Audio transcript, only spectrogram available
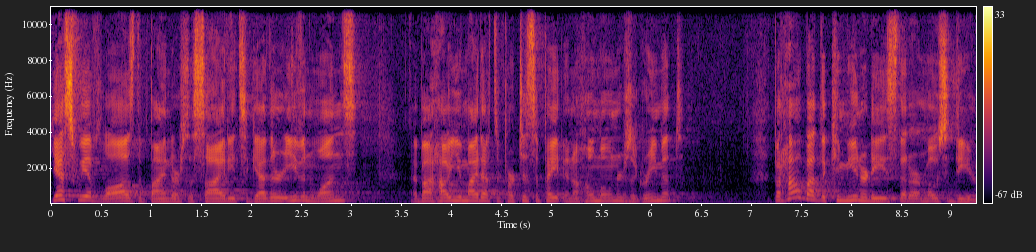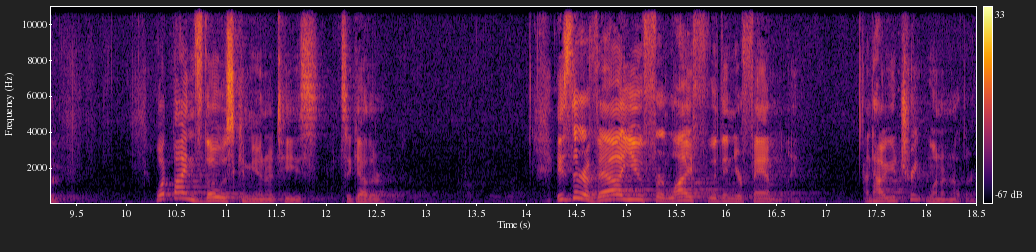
Yes, we have laws that bind our society together, even ones about how you might have to participate in a homeowner's agreement. But how about the communities that are most dear? What binds those communities together? Is there a value for life within your family and how you treat one another?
